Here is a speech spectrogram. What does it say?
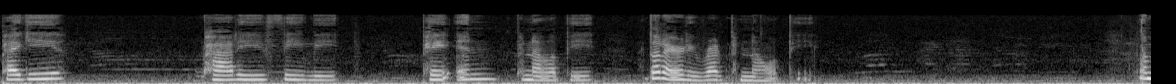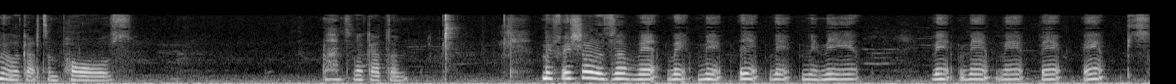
Peggy, Patty, Phoebe, Peyton, Penelope. I thought I already read Penelope. Let me look at some polls. Let's look at them. My facial is a vamp, vamp, vamp, vamp, vamp, vamp, vamp, vamp, vamp, vamp, vamps.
